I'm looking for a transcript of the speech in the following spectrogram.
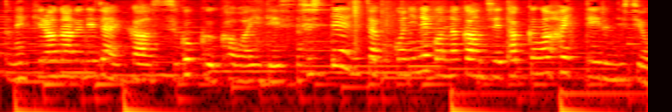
っとね広がるデザインがすごく可愛いです。そして実はここにねこんな感じでタックが入っているんですよ。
